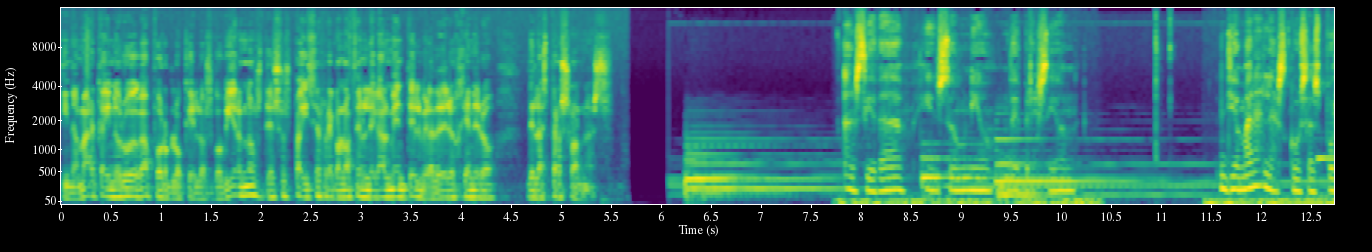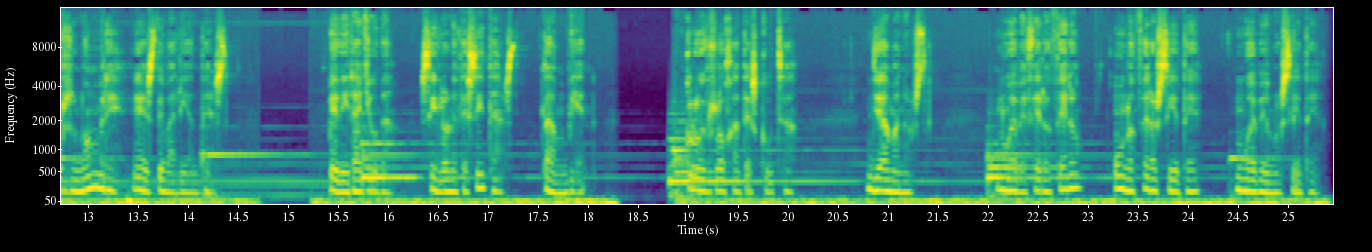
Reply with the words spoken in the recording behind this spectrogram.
Dinamarca y Noruega, por lo que los gobiernos de esos países reconocen legalmente el verdadero género de las personas. Ansiedad, insomnio, depresión. Llamar a las cosas por su nombre es de valientes. Pedir ayuda, si lo necesitas, también. Cruz Roja te escucha. Llámanos 900 107 917.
